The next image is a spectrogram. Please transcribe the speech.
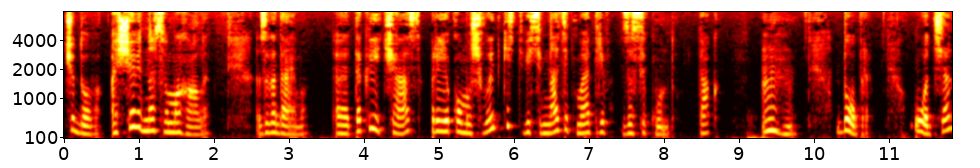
Чудово. А що від нас вимагали? Згадаємо, такий час, при якому швидкість 18 метрів за секунду. Так? Угу. Добре. Отже,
